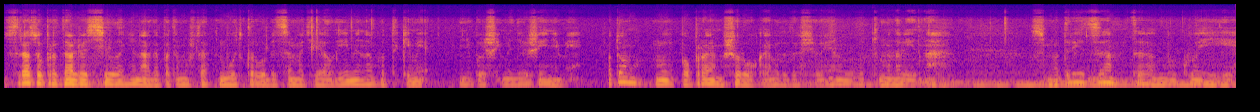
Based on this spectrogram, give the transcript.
Сразу продавливать силы не надо, потому что будет коробиться материал. Именно вот такими небольшими движениями. Потом мы поправим широкое вот это все. И оно будет монолитно смотреться. Так, буква Е.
